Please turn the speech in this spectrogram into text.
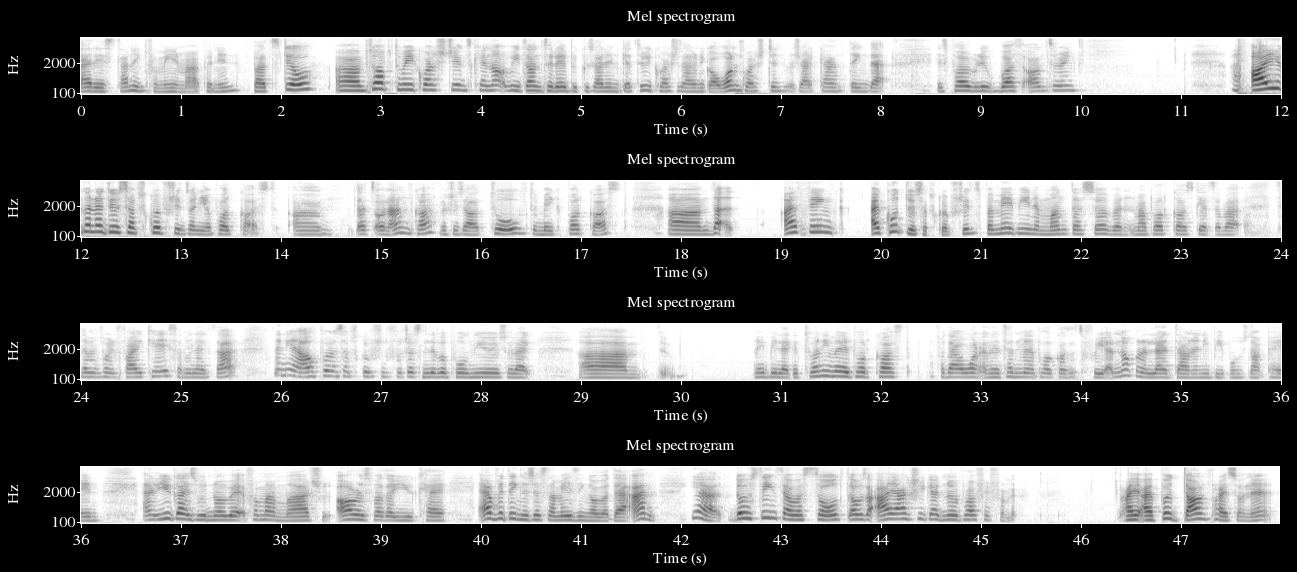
That is stunning for me, in my opinion. But still, um, top three questions cannot be done today because I didn't get three questions. I only got one question, which I can't think that is probably worth answering. Are you gonna do subscriptions on your podcast? Um, that's on Anchor, which is our tool to make a podcast. Um, that I think I could do subscriptions, but maybe in a month or so when my podcast gets about 7.5k, something like that, then yeah, I'll put a subscription for just Liverpool news or like um, maybe like a 20 minute podcast for that one and a 10 minute podcast that's free. I'm not going to let down any people who's not paying. And you guys would know it from my merch with UK. Everything is just amazing over there. And yeah, those things that were sold, that was I actually get no profit from it. I, I put down price on it.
